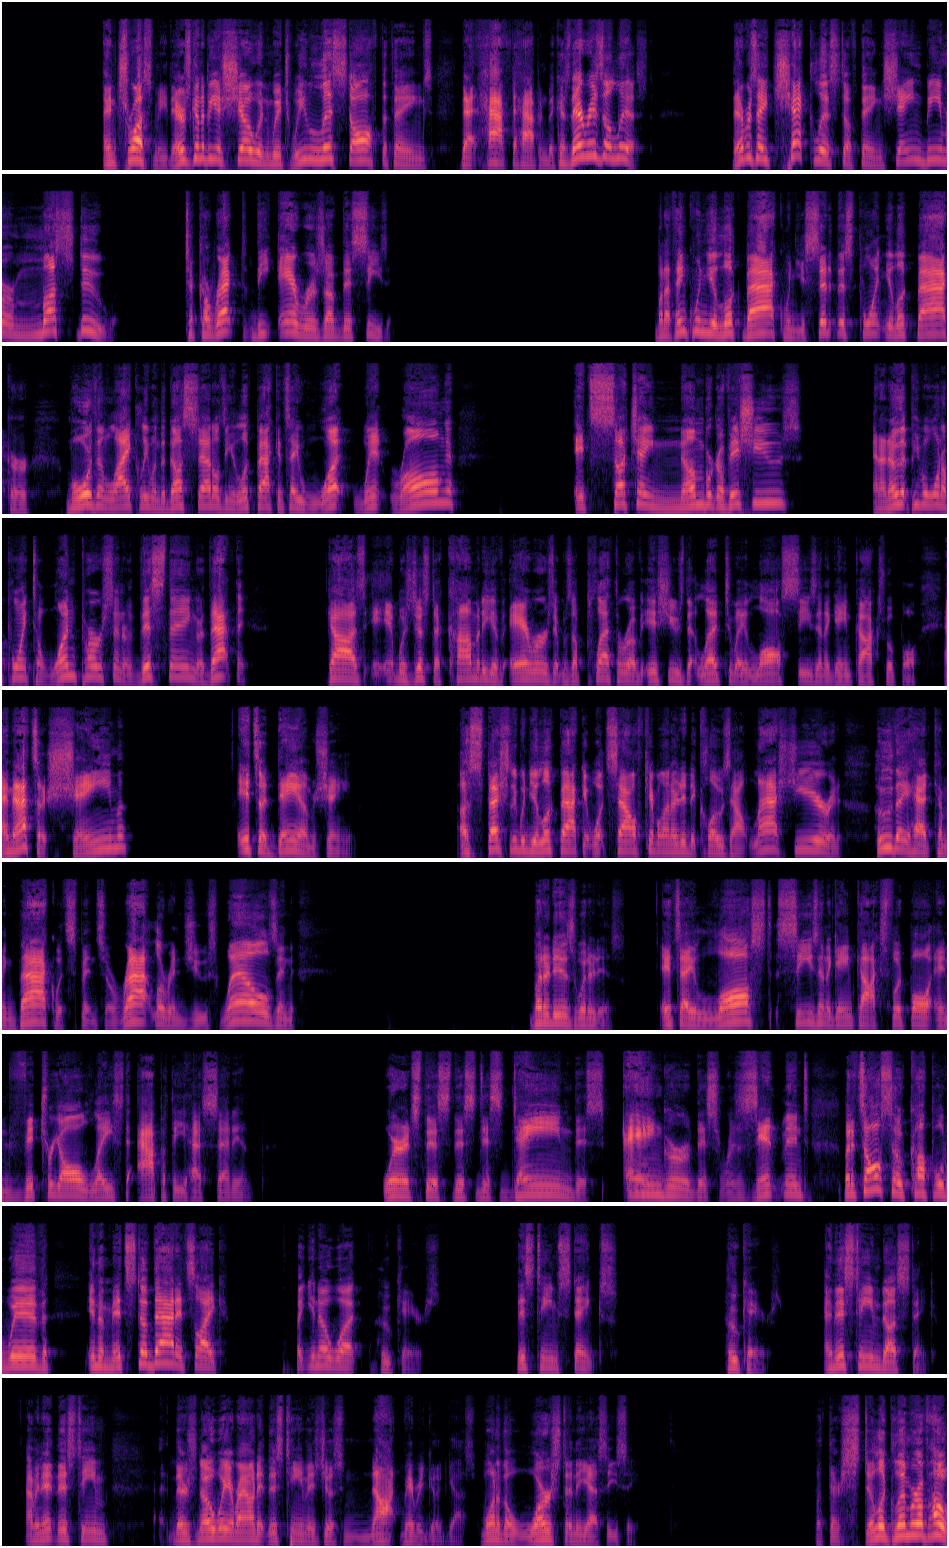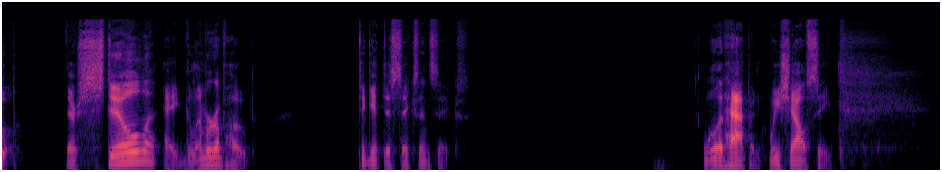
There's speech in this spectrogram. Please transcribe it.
And trust me, there's going to be a show in which we list off the things that have to happen because there is a list. There was a checklist of things Shane Beamer must do to correct the errors of this season. But I think when you look back, when you sit at this point, you look back, or more than likely when the dust settles and you look back and say, what went wrong? It's such a number of issues. And I know that people want to point to one person or this thing or that thing. Guys, it was just a comedy of errors. It was a plethora of issues that led to a lost season of Gamecocks football. And that's a shame. It's a damn shame especially when you look back at what South Carolina did to close out last year and who they had coming back with Spencer Rattler and Juice Wells. And but it is what it is. It's a lost season of Gamecocks football, and vitriol laced apathy has set in. Where it's this this disdain, this anger, this resentment, but it's also coupled with in the midst of that, it's like, but you know what? Who cares? This team stinks. Who cares? And this team does stink. I mean, it, this team, there's no way around it. This team is just not very good, guys. One of the worst in the SEC. But there's still a glimmer of hope. There's still a glimmer of hope to get to six and six. Will it happen? We shall see.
